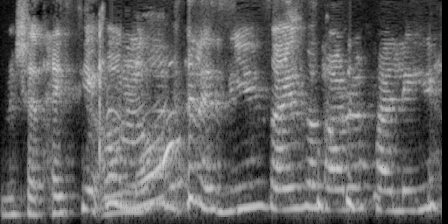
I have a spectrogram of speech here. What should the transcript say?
مش هتحسي آه الله ده لذيذ عايزة أتعرف عليه.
